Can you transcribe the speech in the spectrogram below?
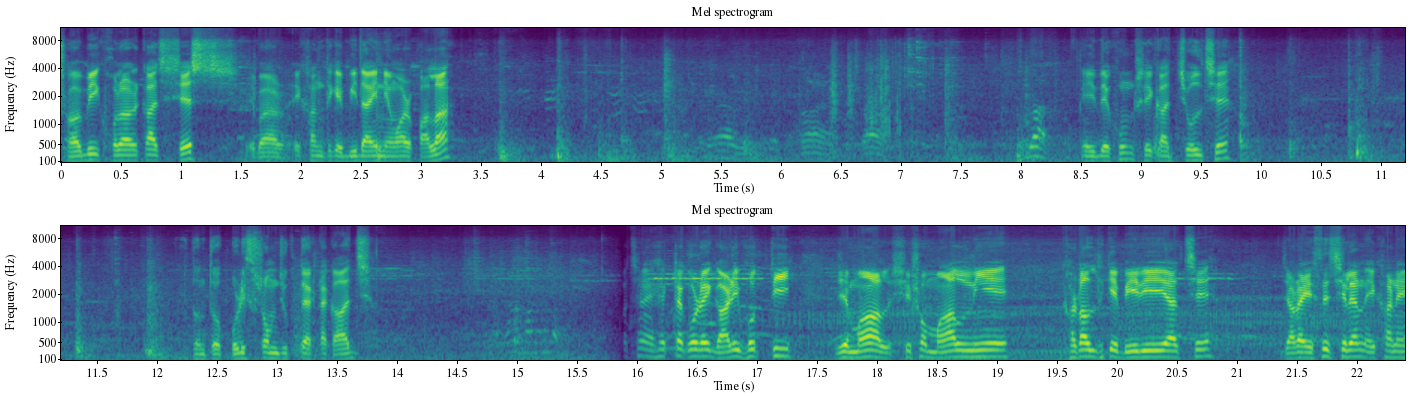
সবই খোলার কাজ শেষ। এবার এখান থেকে বিদায় নেওয়ার পালা। এই দেখুন, সেই কাজ চলছে। অত্যন্ত পরিশ্রমযুক্ত একটা কাজ। আচ্ছা এক একটা করে গাড়ি ভর্তি যে মাল, সেসব মাল নিয়ে ঘাটাল থেকে বেরিয়ে যাচ্ছে। যারা এসেছিলেন এখানে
